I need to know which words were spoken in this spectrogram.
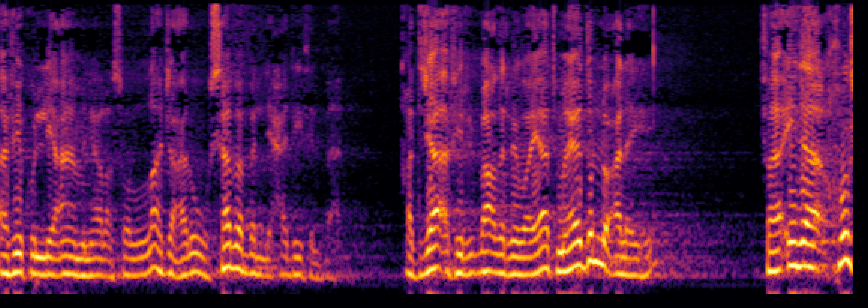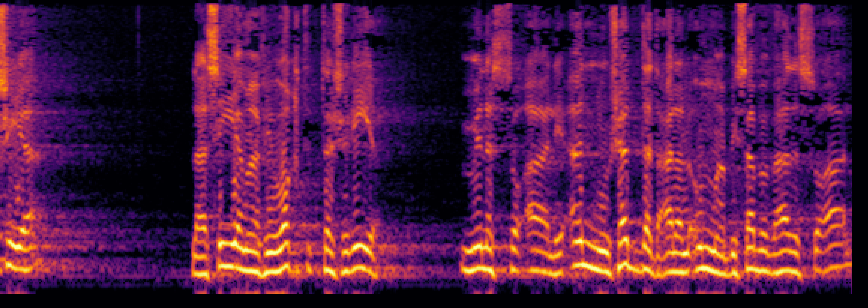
أفي كل عام يا رسول الله؟ جعلوه سببا لحديث الباب. قد جاء في بعض الروايات ما يدل عليه. فإذا خشي لا سيما في وقت التشريع من السؤال أن يشدد على الأمة بسبب هذا السؤال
